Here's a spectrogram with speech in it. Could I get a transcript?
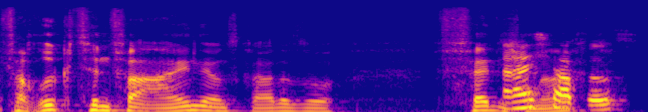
verrückten Verein, der uns gerade so fertig Ah, ich macht. habe es.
